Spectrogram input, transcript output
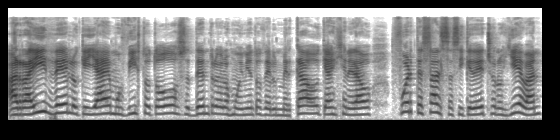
a raíz de lo que ya hemos visto todos dentro de los movimientos del mercado que han generado fuertes alzas y que de hecho nos llevan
